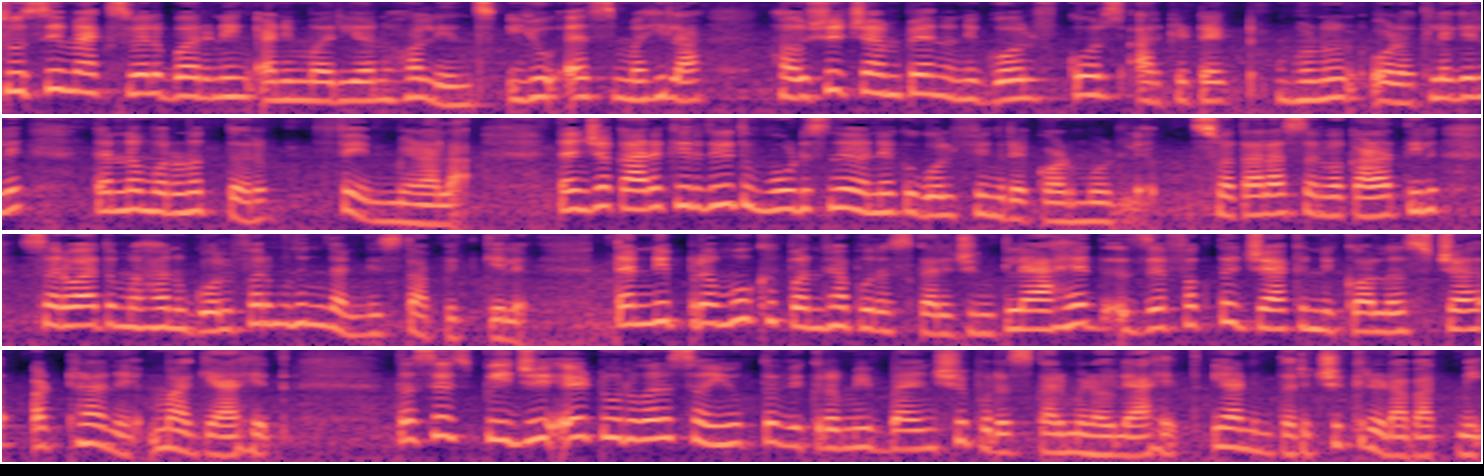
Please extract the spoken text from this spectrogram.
Susie Maxwell Berning आणि मरियन हॉलिन्स यू एस महिला हौशी चॅम्पियन आणि गोल्फ कोर्स आर्किटेक्ट म्हणून ओळखले गेले. त्यांना मरणोत्तर फेम मिळाला. त्यांच्या कारकिर्दीत वुड्सने अनेक गोल्फिंग रेकॉर्ड मोडले. स्वतःला सर्व काळातील सर्वात महान गोल्फर म्हणून त्यांनी स्थापित केले. त्यांनी प्रमुख पंधरा पुरस्कार जिंकले आहेत जे फक्त जॅक निकॉलसच्या अठराने मागे आहेत. तसेच पी जी ए टूरवर संयुक्त विक्रमी ब्याऐंशी पुरस्कार मिळवले आहेत. यानंतरची क्रीडा बातमी.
